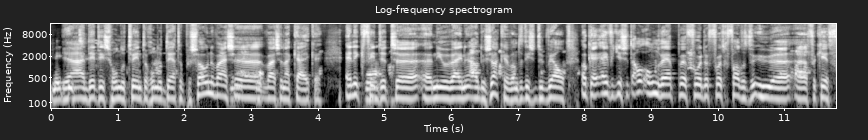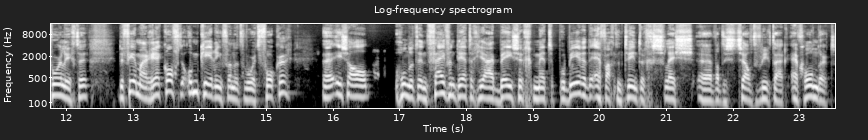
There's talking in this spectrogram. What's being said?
weet Ja, niet. dit is 120, 130 personen waar ze, waar ze naar kijken. En ik vind het eh, eh, nieuwe wijn in oude zakken. Want het is natuurlijk wel... Oké, eventjes het al onderwerp eh, voor, de, voor het geval dat we u verkeerd voorlichten. De firma Rekhoff, de omkering van het woord fokker... is al 135 jaar bezig met proberen de F-28 slash... wat is hetzelfde vliegtuig, F-100...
